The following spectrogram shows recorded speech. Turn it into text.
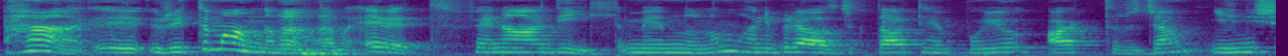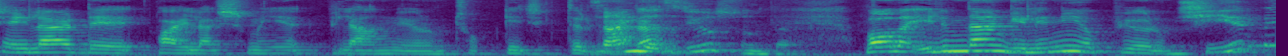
ha e, üretim anlamında Aha. mı? Evet, fena değil. Memnunum. Hani birazcık daha tempoyu arttıracağım. Yeni şeyler de paylaşmayı planlıyorum çok geciktirmeden. Sen yazıyorsun da. Valla elimden geleni yapıyorum. Şiir mi?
